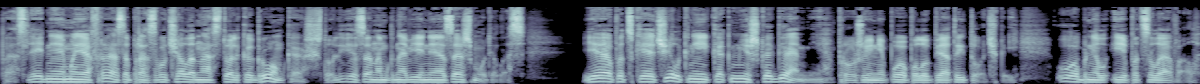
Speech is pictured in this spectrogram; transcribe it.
Последняя моя фраза прозвучала настолько громко, что Лиза на мгновение зажмурилась. Я подскочил к ней, как мишка Гамми, пружине по полу пятой точкой, обнял и поцеловал.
